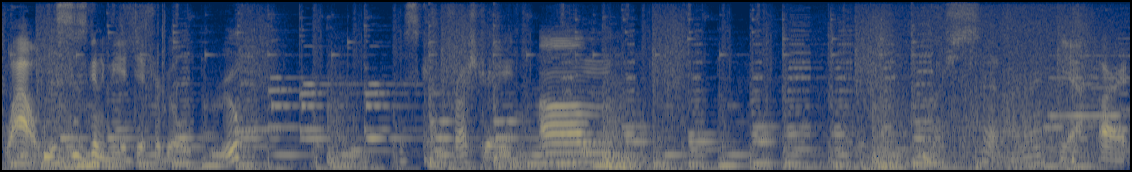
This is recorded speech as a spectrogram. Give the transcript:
Wow, this is gonna be a difficult group. This is kind of frustrating. Um, pretty much set, aren't I? Yeah. All right.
